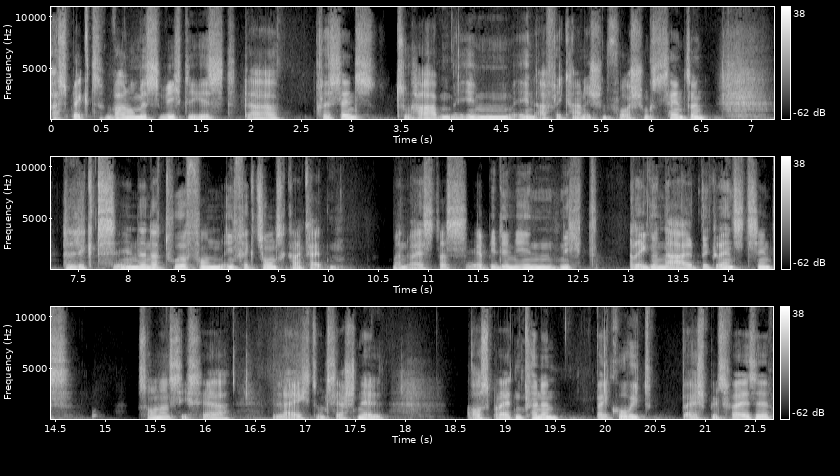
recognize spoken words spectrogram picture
Aspekt, warum es wichtig ist, da Präsenz zu haben in, in afrikanischen Forschungszentren, liegt in der Natur von Infektionskrankheiten. Man weiß, dass Epidemien nicht regional begrenzt sind, sondern sich sehr leicht und sehr schnell ausbreiten können. Bei Covid beispielsweise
